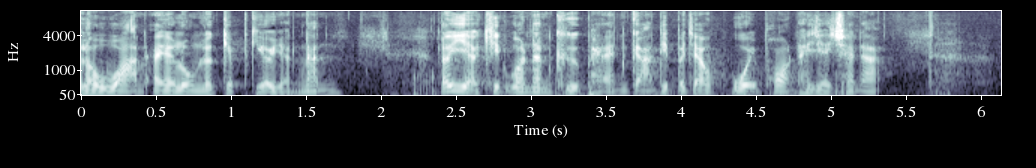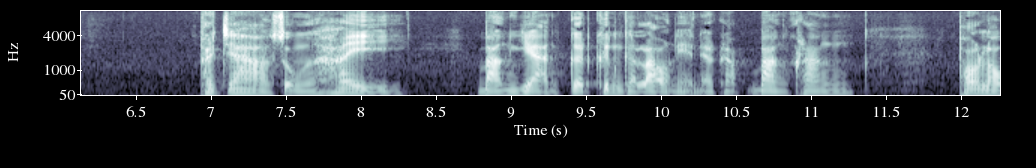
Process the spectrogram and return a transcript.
เราหวานไออารมณ์แล้วเก็บเกี่ยวอย่างนั้น แล้วอย่าคิดว่านั่นคือแผนการที่พระเจ้าอวยพรให้ชัยชนะ พระเจ้าทรงให้บางอย่างเกิดขึ้นกับเราเนี่ยนะครับ บางครั้ง เพราะเรา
